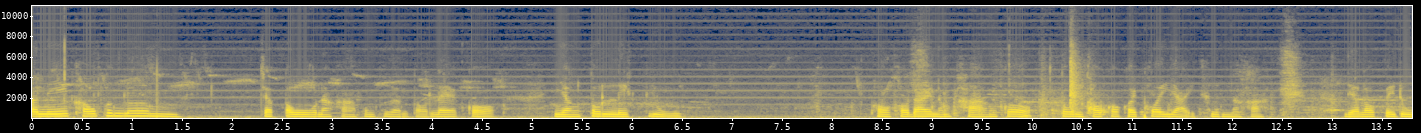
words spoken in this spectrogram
อันนี้เขาเพิ่งเริ่มจะโตนะคะเพื่อนๆ ตอนแรกก็ยังต้นเล็กอยู่ พอเขาได้น้ำค้างก็ต้นเขาก็ค่อยๆใหญ่ขึ้นนะคะ เดี๋ยวเราไปดู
